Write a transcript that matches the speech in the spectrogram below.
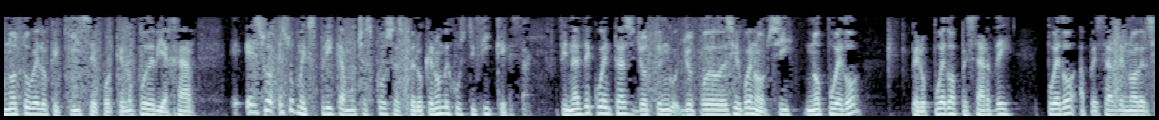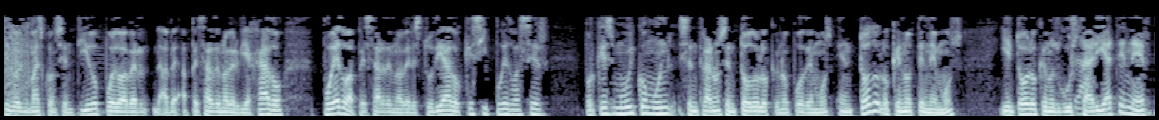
no tuve lo que quise, porque no pude viajar. Eso, eso me explica muchas cosas, pero que no me justifique. Exacto. Final de cuentas, yo tengo, yo puedo decir, bueno, sí, no puedo, pero puedo a pesar de puedo a pesar de no haber sido el más consentido puedo haber a pesar de no haber viajado puedo a pesar de no haber estudiado qué sí puedo hacer porque es muy común centrarnos en todo lo que no podemos en todo lo que no tenemos y en todo lo que nos gustaría tener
